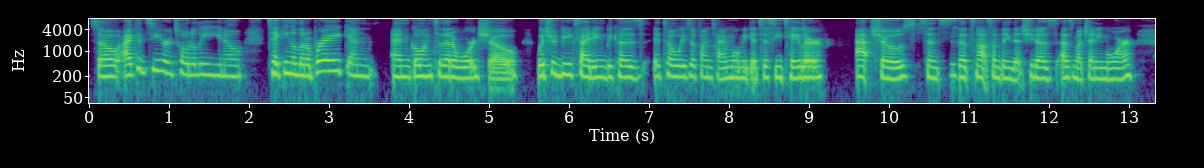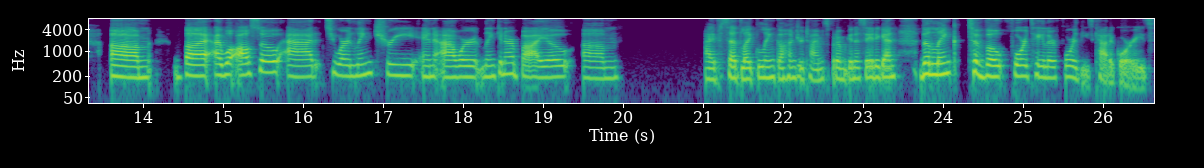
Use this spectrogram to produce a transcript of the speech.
so I could see her totally, you know, taking a little break and and going to that award show, which would be exciting because it's always a fun time when we get to see Taylor at shows since that's not something that she does as much anymore. Um, but I will also add to our link tree in our link in our bio. Um, I've said like link a hundred times, but I'm gonna say it again. The link to vote for Taylor for these categories.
